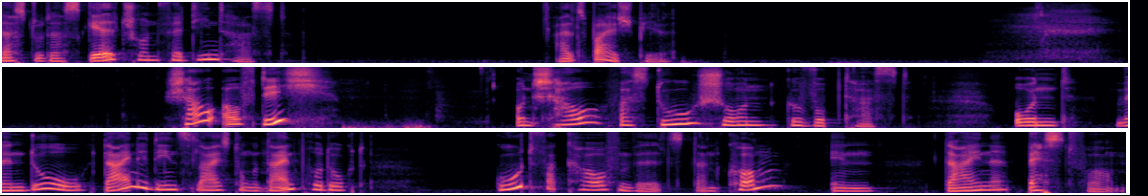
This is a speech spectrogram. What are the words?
dass du das Geld schon verdient hast. Als Beispiel. Schau auf dich und schau, was du schon gewuppt hast. Und wenn du deine Dienstleistung und dein Produkt gut verkaufen willst, dann komm in deine Bestform.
